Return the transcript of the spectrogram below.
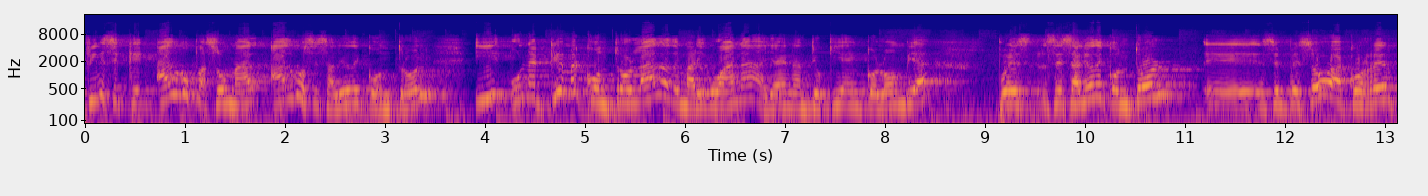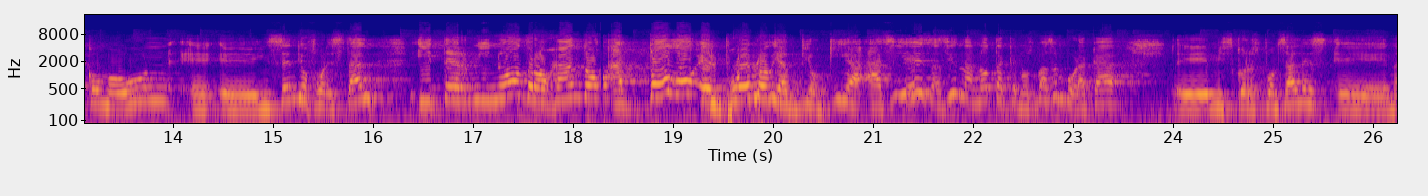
fíjese que algo pasó mal, algo se salió de control y una quema controlada de marihuana allá en Antioquía, en Colombia, pues se salió de control eh, se empezó a correr como un eh, eh, incendio forestal y terminó drogando a todo el pueblo de Antioquía. Así es, así es la nota que nos pasan por acá mis corresponsales en,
